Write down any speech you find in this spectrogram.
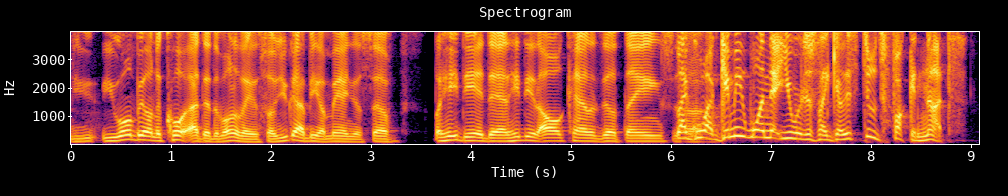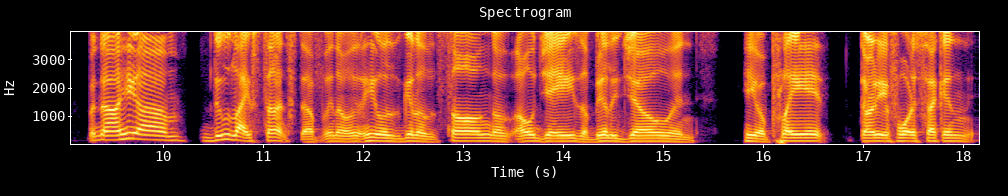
you you won't be on the court out there to motivate them. So you got to be a man yourself. But he did that. He did all kind of little things. Like uh, what? Give me one that you were just like, yo, this dude's fucking nuts. But now he um do like stunt stuff. You know, he will get a song of O'Jays or Billy Joe, and he'll play it thirty or forty second,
